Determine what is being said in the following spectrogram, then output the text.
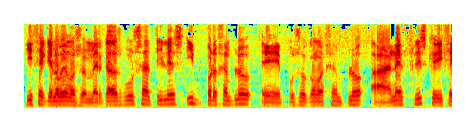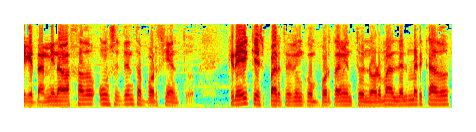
dice que lo vemos en mercados bursátiles y, por ejemplo, eh, puso como ejemplo a Netflix que dice que también ha bajado un 70%. Cree que es parte de un comportamiento normal del mercado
